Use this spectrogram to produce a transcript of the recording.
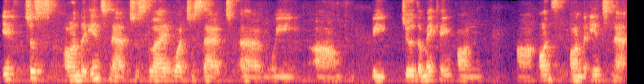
if just on the internet, just like what you said, um, we um, we do the making on uh, on on the internet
